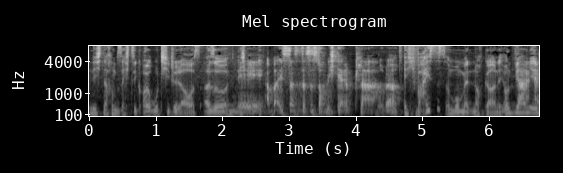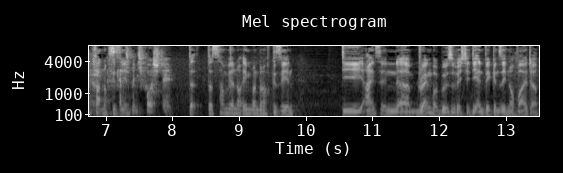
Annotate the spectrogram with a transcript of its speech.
nicht nach einem 60-Euro-Titel aus. Also nee, aber ist das, das ist doch nicht deren Plan, oder? ich weiß es im Moment noch gar nicht. Und wir haben eben Nein, gerade noch das kann ich gesehen, mir nicht vorstellen. da, das haben wir noch eben noch gesehen, die einzelnen äh, Dragon Ball Bösewichte, die entwickeln sich noch weiter,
